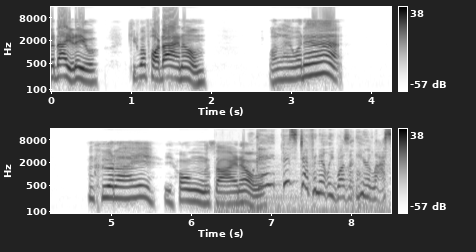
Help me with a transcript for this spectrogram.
ก็ได้อยู่ได้อยู่ คิดว่าพอได้นะผมว่าอะไรวะเนี่ย มันคืออะไรมีห้องทรายนะผม Okay, this definitely wasn't here last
